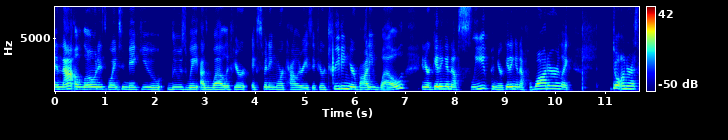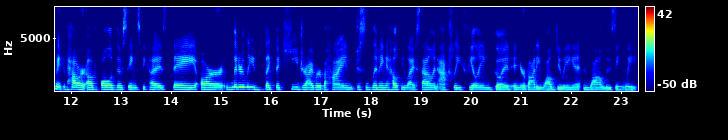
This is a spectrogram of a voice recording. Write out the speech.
And that alone is going to make you lose weight as well if you're expending more calories if you're treating your body well and you're getting enough sleep and you're getting enough water like don't underestimate the power of all of those things because they are literally like the key driver behind just living a healthy lifestyle and actually feeling good in your body while doing it and while losing weight.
